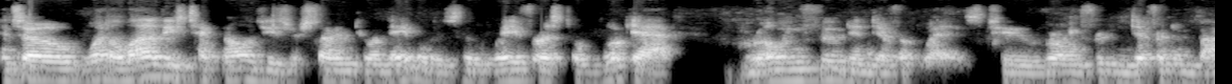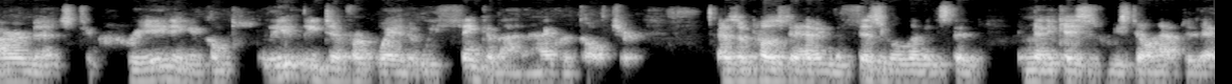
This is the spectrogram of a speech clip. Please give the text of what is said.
And so, what a lot of these technologies are starting to enable is the way for us to look at growing food in different ways, to growing food in different environments, to creating a completely different way that we think about agriculture. As opposed to having the physical limits that in many cases we still have today.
